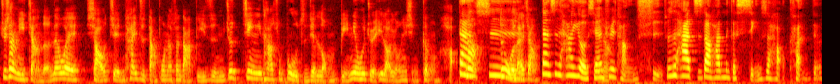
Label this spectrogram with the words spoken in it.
就像你讲的那位小姐，她一直打玻尿酸打鼻子，你就建议她说，不如直接隆鼻，你也会觉得一劳永逸型更好。但是对我来讲，但是她有先去尝试，就是她知道她那个型是好看的，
